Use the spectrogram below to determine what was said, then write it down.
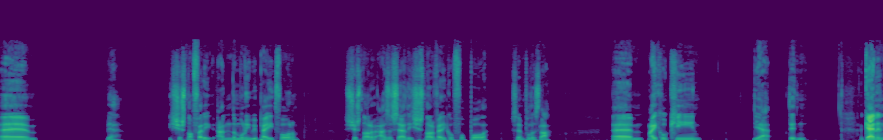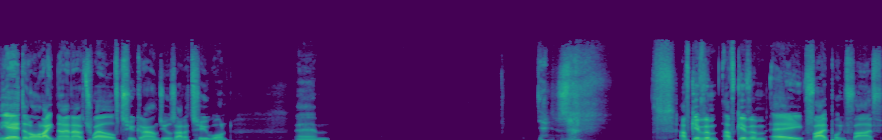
Um, yeah, he's just not very. And the money we paid for him, it's just not. As I said, he's just not a very good footballer. Simple as that. Um, Michael Keane, yeah, didn't. Again in the air, done all right. Nine out of twelve, two ground duels out of two one. Um, yes, I've given I've given a five point five.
